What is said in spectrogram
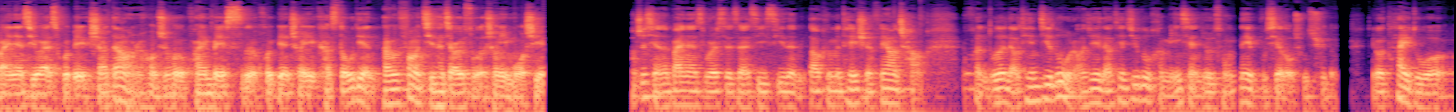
Binance US 会被 shut down，然后之后 Coinbase 会变成一个 custodian，它会放弃它交易所的生意模式。之前的 Binance vs SEC 的 documentation 非常长，很多的聊天记录，然后这些聊天记录很明显就是从内部泄露出去的，有太多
